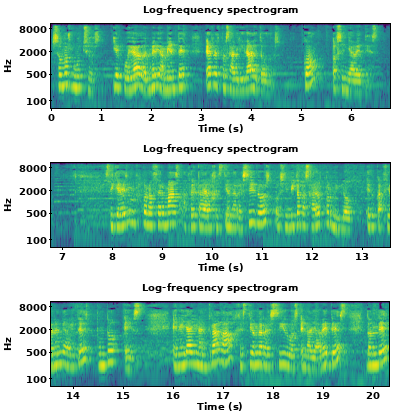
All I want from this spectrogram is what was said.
Somos muchos y el cuidado del medio ambiente es responsabilidad de todos, con o sin diabetes. Si queréis conocer más acerca de la gestión de residuos, os invito a pasaros por mi blog educacionendiabetes.es. En ella hay una entrada, gestión de residuos en la diabetes, donde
